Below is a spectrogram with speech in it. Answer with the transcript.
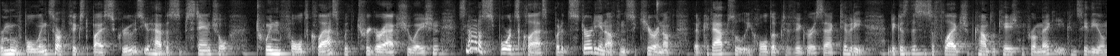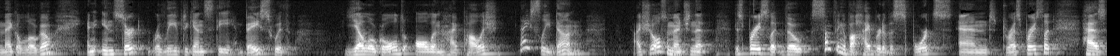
Removable links are fixed by screws. You have a substantial twin fold clasp with trigger actuation. It's not a sports clasp, but it's sturdy enough and secure enough that it could absolutely hold up to vigorous activity. And because this is a flagship complication for Omega, you can see the Omega logo, an insert relieved against the base with yellow gold, all in high polish. Nicely done. I should also mention that this bracelet, though something of a hybrid of a sports and dress bracelet, has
